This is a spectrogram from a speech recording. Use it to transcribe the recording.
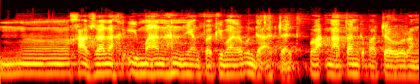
Hmm, khazanah keimanan yang bagaimanapun tidak ada pelaknatan kepada orang.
